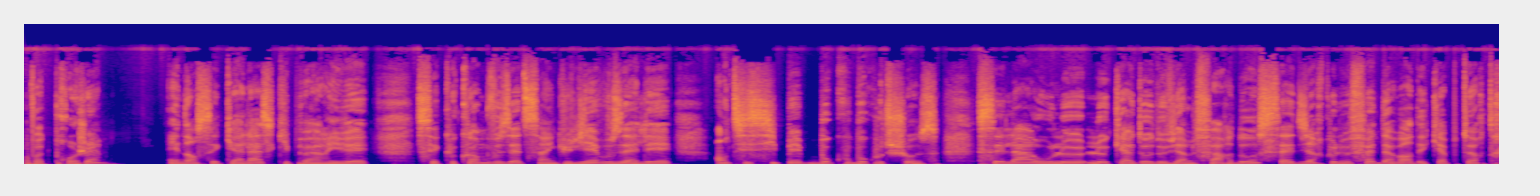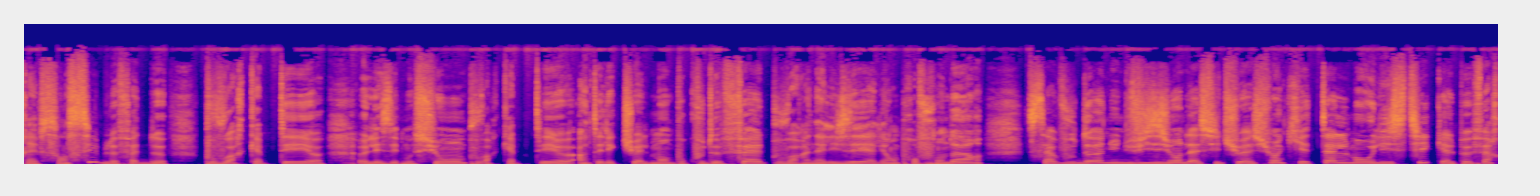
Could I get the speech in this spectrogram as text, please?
votre projet. Et dans ces cas-là, ce qui peut arriver, c'est que comme vous êtes singulier, vous allez anticiper beaucoup, beaucoup de choses. C'est là où le, le, cadeau devient le fardeau, c'est-à-dire que le fait d'avoir des capteurs très sensibles, le fait de pouvoir capter euh, les émotions, pouvoir capter euh, intellectuellement beaucoup de faits, pouvoir analyser, aller en profondeur, ça vous donne une vision de la situation qui est tellement holistique qu'elle peut faire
